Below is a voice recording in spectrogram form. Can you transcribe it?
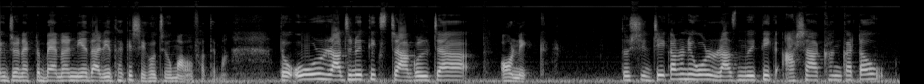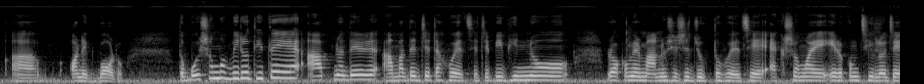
একজন একটা ব্যানার নিয়ে দাঁড়িয়ে থাকে, সে হচ্ছে উমামা ফাতেমা। তো ওর রাজনৈতিক স্ট্রাগলটা অনেক। তো সে যে কারণে ওর রাজনৈতিক আশা আকাঙ্ক্ষাটাও অনেক বড়। তো বৈষম্য বিরোধীতে আপনাদের আমাদের যেটা হয়েছে যে বিভিন্ন রকমের মানুষ এসে যুক্ত হয়েছে। এক সময় এরকম ছিল যে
